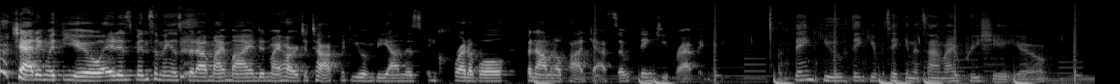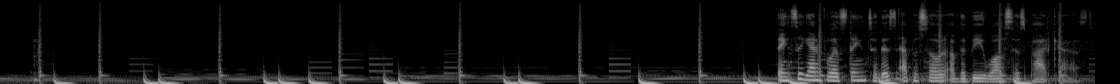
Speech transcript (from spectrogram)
chatting with you. It has been something that's been on my mind and my heart to talk with you and be on this incredible, phenomenal podcast. So thank you for having me. Thank you. Thank you for taking the time. I appreciate you. Thanks again for listening to this episode of the Be Well Sis podcast.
